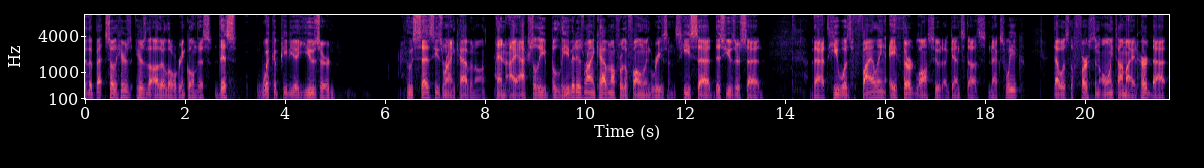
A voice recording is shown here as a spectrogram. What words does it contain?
to the be- so here's here's the other little wrinkle in this. This Wikipedia user who says he's Ryan Kavanaugh, and I actually believe it is Ryan Kavanaugh for the following reasons. He said this user said that he was filing a third lawsuit against us next week. That was the first and only time I had heard that.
